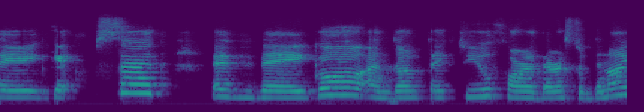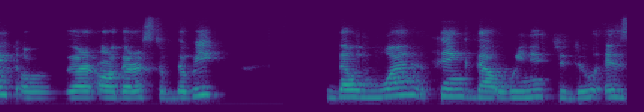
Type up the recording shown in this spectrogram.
they get upset, if they go and don't take to you for the rest of the night or the, or the rest of the week, the one thing that we need to do is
